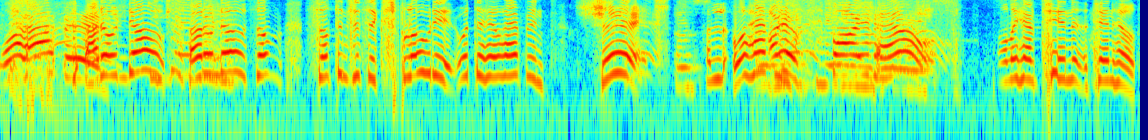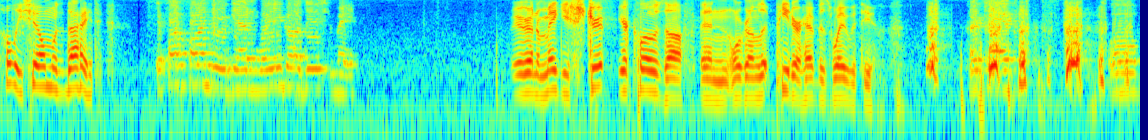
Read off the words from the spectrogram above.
What happened? I don't know. I don't know. Some something just exploded. What the hell happened? Shit! Hel- What I happened? have five health. Only have 10, 10 health. Holy shit! I Almost died. If I find you again, what are you gonna do to me? We're gonna make you strip your clothes off, and we're gonna let Peter have his way with you. Okay. well,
